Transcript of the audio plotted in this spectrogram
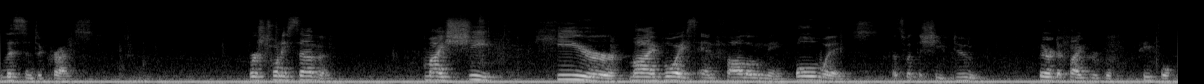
listen to Christ. Verse 27. My sheep hear my voice and follow me, always. That's what the sheep do. They're a defined group of people.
